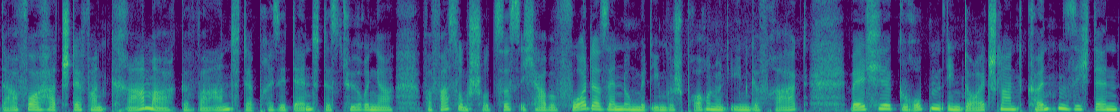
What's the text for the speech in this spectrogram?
Davor hat Stefan Kramer gewarnt, der Präsident des Thüringer Verfassungsschutzes. Ich habe vor der Sendung mit ihm gesprochen und ihn gefragt, welche Gruppen in Deutschland könnten sich denn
